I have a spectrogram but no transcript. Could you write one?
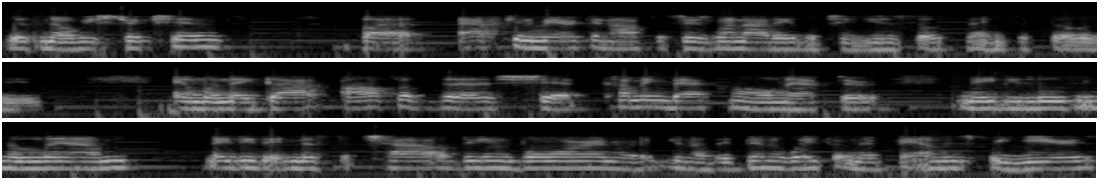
with no restrictions. But African American officers were not able to use those same facilities. And when they got off of the ship, coming back home after maybe losing a limb, maybe they missed a child being born, or you know they've been away from their families for years,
